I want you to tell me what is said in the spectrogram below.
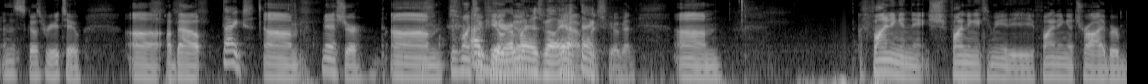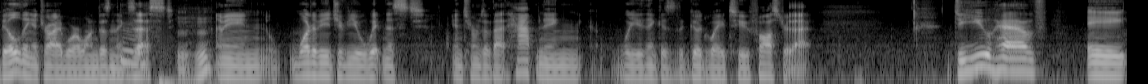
And this goes for you too. Uh, about Thanks. um, yeah, sure. Um, just want you I'm to feel here, I good. might as well. Yeah, it makes thanks. feel good. Um, finding a niche, finding a community, finding a tribe, or building a tribe where one doesn't exist. Mm-hmm. I mean, what have each of you witnessed in terms of that happening? What do you think is the good way to foster that? Do you have a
